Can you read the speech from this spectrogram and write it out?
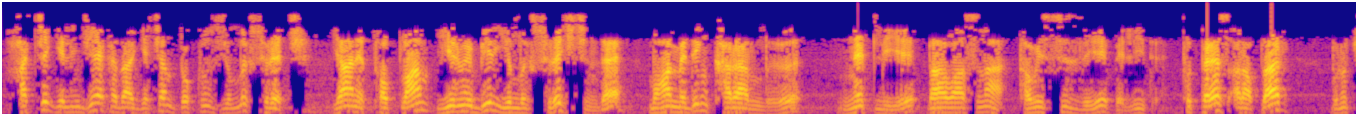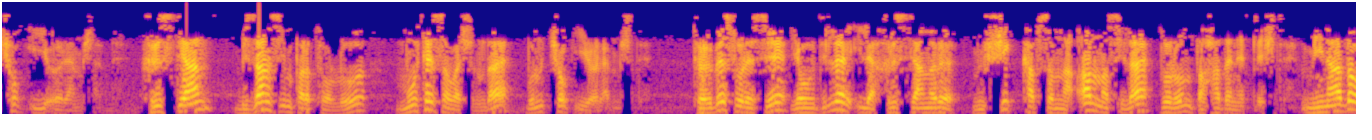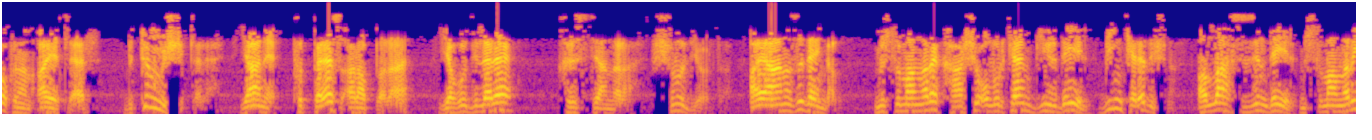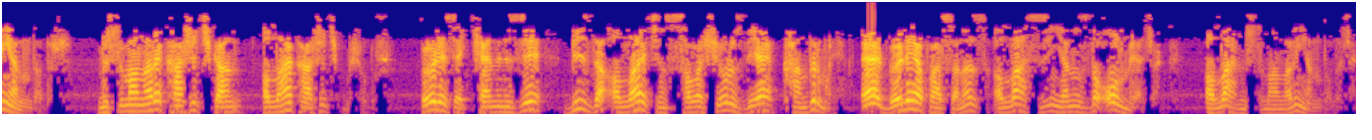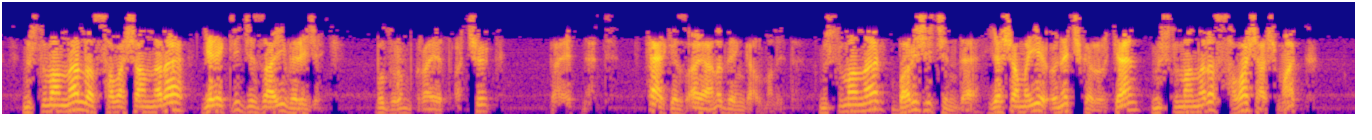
hacca gelinceye kadar geçen 9 yıllık süreç, yani toplam 21 yıllık süreç içinde Muhammed'in kararlılığı, netliği, davasına tavizsizliği belliydi. Putperest Araplar bunu çok iyi öğrenmişlerdi. Hristiyan, Bizans İmparatorluğu Muhte Savaşı'nda bunu çok iyi öğrenmişti. Tövbe suresi Yahudiler ile Hristiyanları müşrik kapsamına almasıyla durum daha da netleşti. Mina'da okunan ayetler bütün müşriklere yani putperest Araplara, Yahudilere, Hristiyanlara şunu diyordu. Ayağınızı denk. Müslümanlara karşı olurken bir değil, bin kere düşünün. Allah sizin değil, Müslümanların yanındadır. Müslümanlara karşı çıkan Allah'a karşı çıkmış olur. Öyleyse kendinizi biz de Allah için savaşıyoruz diye kandırmayın. Eğer böyle yaparsanız Allah sizin yanınızda olmayacak. Allah Müslümanların yanında olacak. Müslümanlarla savaşanlara gerekli cezayı verecek. Bu durum gayet açık, gayet net. Herkes ayağını denk almalıydı. Müslümanlar barış içinde yaşamayı öne çıkarırken Müslümanlara savaş açmak,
